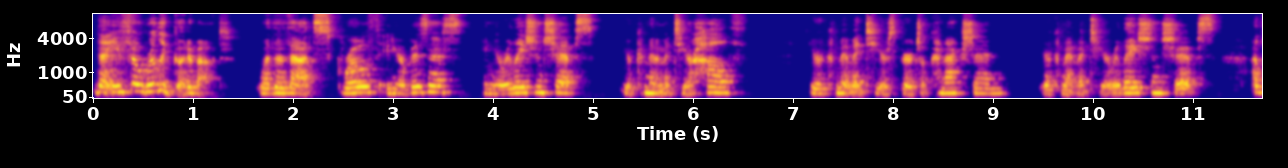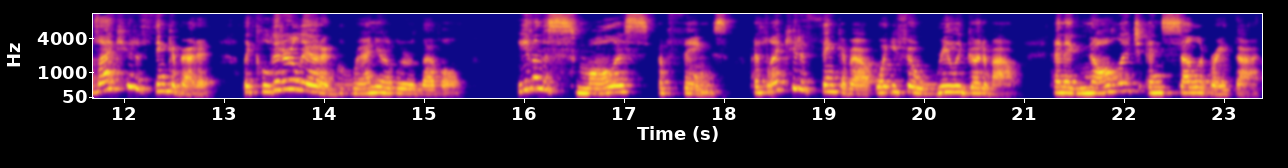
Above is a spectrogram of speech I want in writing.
that you feel really good about, whether that's growth in your business, in your relationships, your commitment to your health, your commitment to your spiritual connection, your commitment to your relationships. I'd like you to think about it like literally at a granular level, even the smallest of things. I'd like you to think about what you feel really good about and acknowledge and celebrate that.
